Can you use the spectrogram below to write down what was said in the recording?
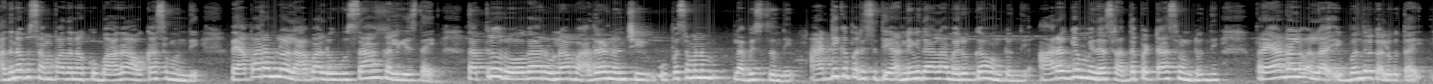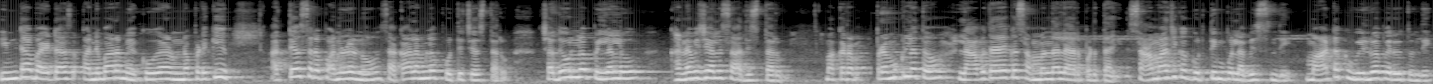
అదనపు సంపాదనకు బాగా అవకాశం ఉంది. వ్యాపారంలో లాభాలు ఉత్సాహం కలిగిస్తాయి. శత్రు రోగ రుణ బాధల నుంచి ఉపశమనం లభిస్తుంది. ఆర్థిక పరిస్థితి అన్ని విధాలా మెరుగ్గా ఉంటుంది. ఆరోగ్యం మీద శ్రద్ధ పెట్టాల్సి ఉంటుంది. ప్రయాణాల వల్ల ఇబ్బందులు కలుగుతాయి. ఇంటా బయట పనిభారం ఎక్కువగా ఉన్నప్పటికీ అత్యవసర పనులను సకాలంలో పూర్తి చేస్తారు. చదువుల్లో పిల్లలు ఘన విజయాలు సాధిస్తారు. మకరం. ప్రముఖులతో లాభదాయక సంబంధాలు ఏర్పడతాయి. సామాజిక గుర్తింపు లభిస్తుంది. మాటకు విలువ పెరుగుతుంది.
